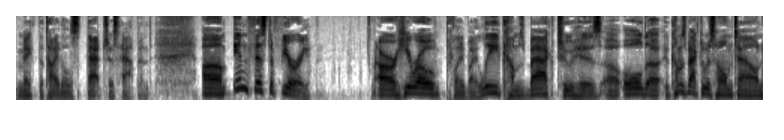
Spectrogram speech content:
make the titles. That just happened. Um, in Fist of Fury, our hero, played by Lee, comes back to his uh, old, uh, comes back to his hometown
